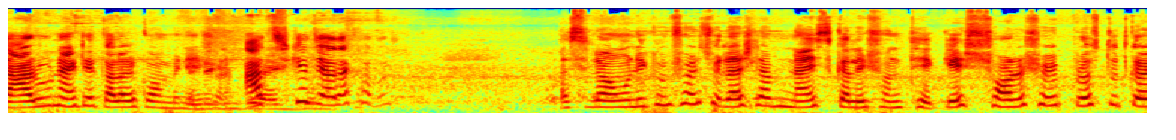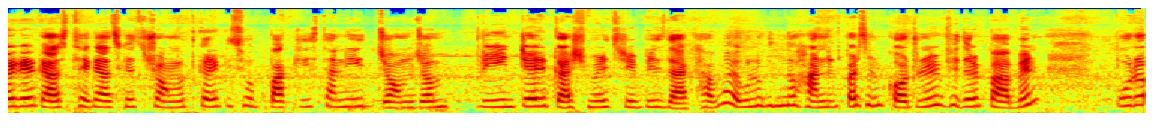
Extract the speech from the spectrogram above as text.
দারুণ একটা কালার কম্বিনেশন আজকে যা দেখাবো আসসালামু আলাইকুম স্যার চলে আসলাম নাইস কালেকশন থেকে। সরাসরি প্রস্তুতকারকের কাছ থেকে আজকে চমৎকার কিছু পাকিস্তানি জমজম প্রিন্টের কাশ্মীর থ্রি পিস দেখাবো। এগুলো কিন্তু হান্ড্রেড পার্সেন্ট কটনের ভিতরে পাবেন। পুরো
